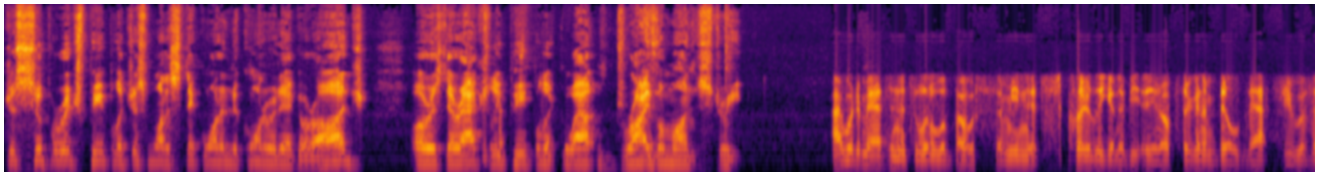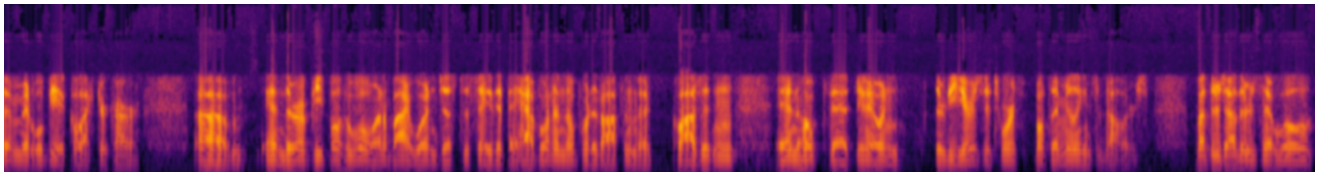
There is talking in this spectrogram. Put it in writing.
just super rich people that just want to stick one in the corner of their garage, or is there actually people that go out and drive them on the street? I would imagine it's a little of both. I mean, it's clearly going to be, you know, if they're going to build that few of them, it will be a collector car. Um, and there are people who will want to buy one just to say that they have one, and they'll put it off in the closet and and hope that you know in 30 years it's worth multi millions of dollars. But there's others that will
